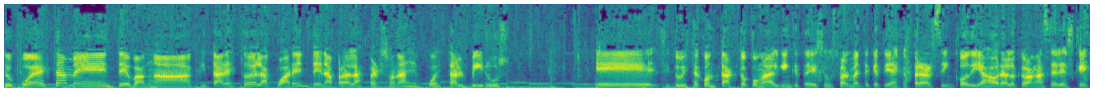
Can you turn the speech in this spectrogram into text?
Supuestamente van a quitar esto de la cuarentena para las personas expuestas al virus. Eh, si tuviste contacto con alguien que te dice usualmente que tienes que esperar cinco días, ahora lo que van a hacer es que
